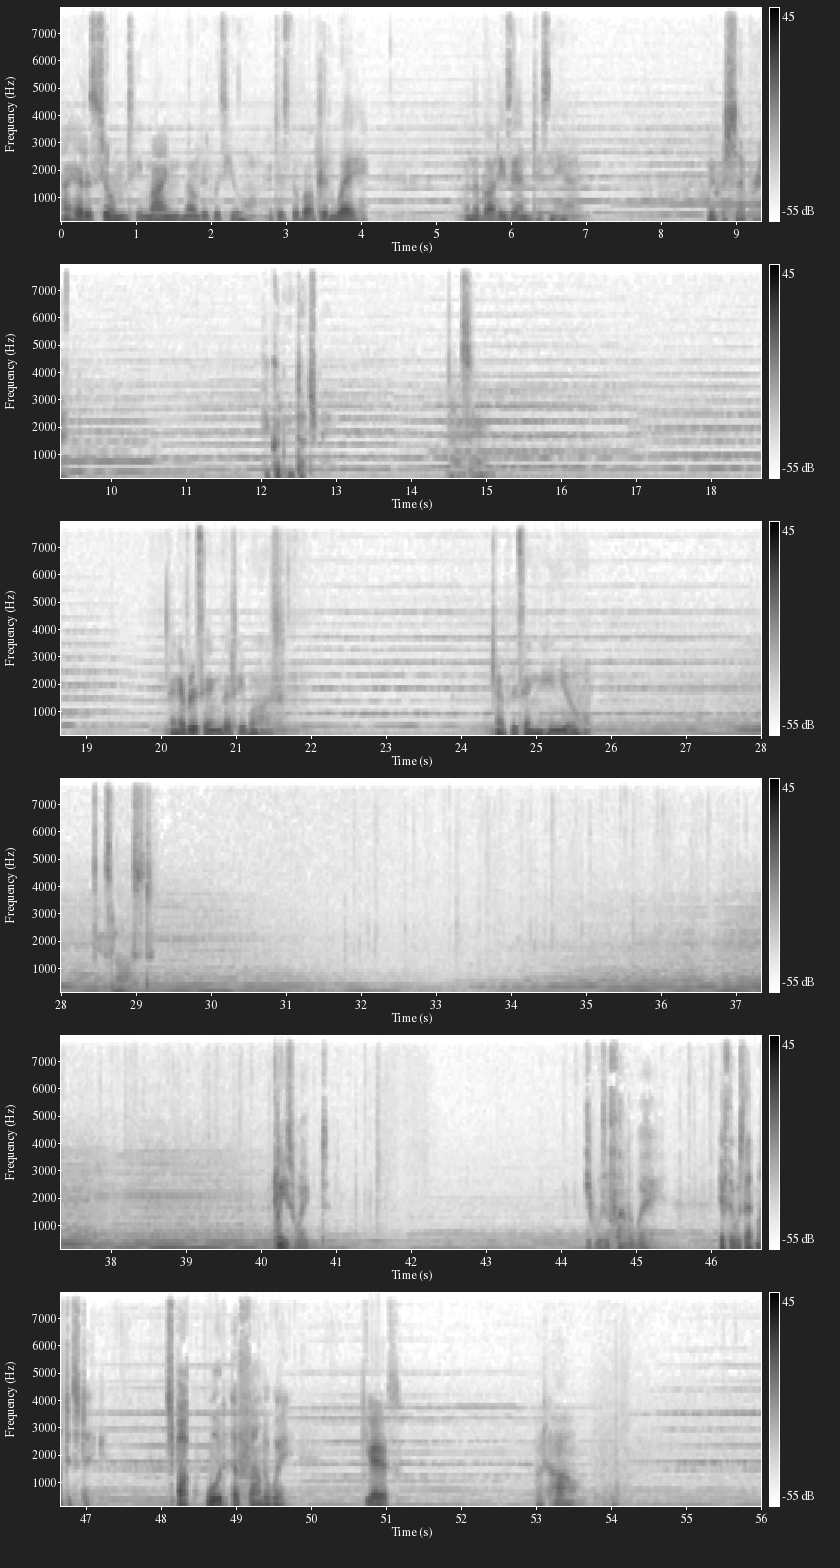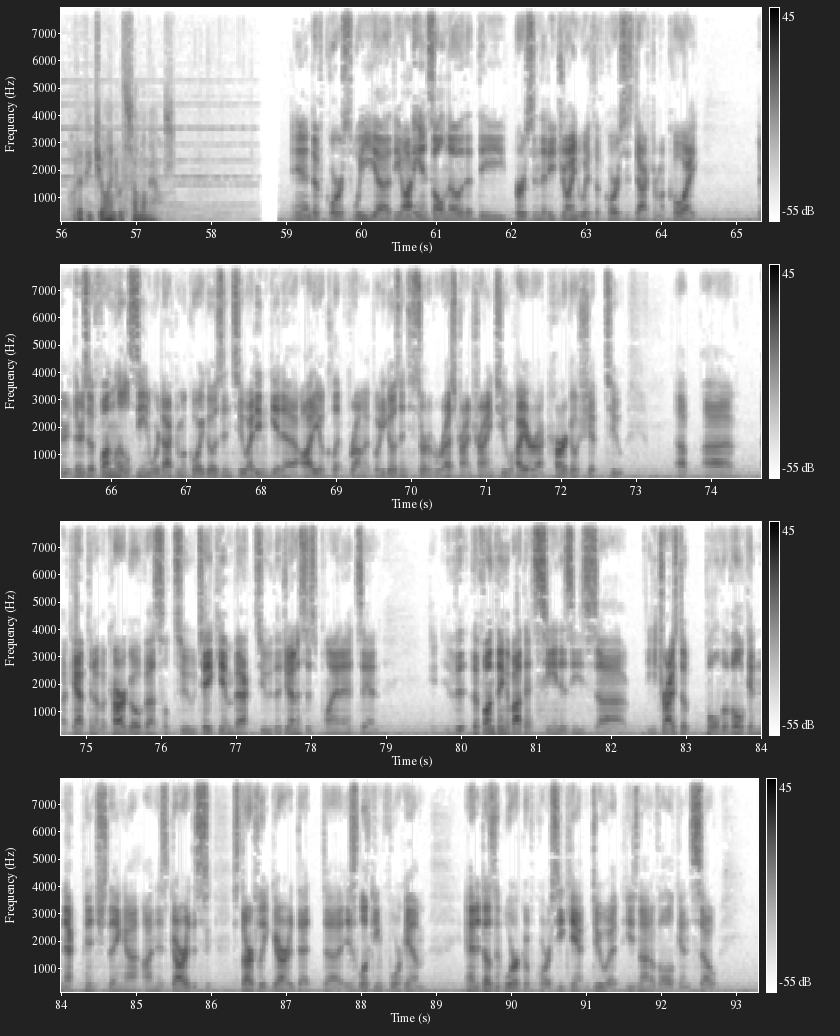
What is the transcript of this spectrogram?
I had assumed he mind melded with you. It is the Vulcan way. When the body's end is near. We were separated. He couldn't touch me. I see. And everything that he was, everything he knew, is lost. Please wait. He would have found a way if there was that much at stake. Spock would have found a way. Yes. But how? What if he joined with someone else? And of course, we, uh, the audience, all know that the person that he joined with, of course, is Dr. McCoy. There, there's a fun little scene where Dr. McCoy goes into, I didn't get an audio clip from it, but he goes into sort of a restaurant trying to hire a cargo ship to a, uh, a captain of a cargo vessel to take him back to the Genesis planet. And the the fun thing about that scene is he's uh, he tries to pull the Vulcan neck pinch thing on, on this guard, this Starfleet guard that uh, is looking for him, and it doesn't work. Of course, he can't do it. He's not a Vulcan, so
